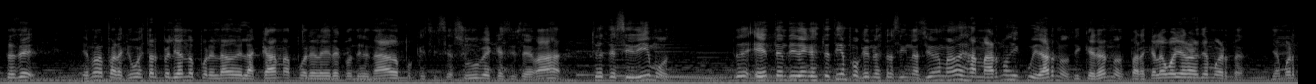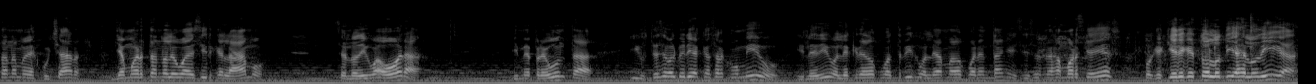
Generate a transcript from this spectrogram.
Entonces, hermano, ¿para qué voy a estar peleando por el lado de la cama, por el aire acondicionado, porque si se sube, que si se baja? Entonces decidimos. He entendido en este tiempo que nuestra asignación, hermano, es amarnos y cuidarnos y querernos. ¿Para qué la voy a llorar ya muerta? Ya muerta no me va a escuchar. Ya muerta no le voy a decir que la amo. Se lo digo ahora. Y me pregunta, ¿y usted se volvería a casar conmigo? Y le digo, le he creado cuatro hijos, le he amado 40 años. Y si eso no es amor, ¿qué es? Porque quiere que todos los días se lo diga.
